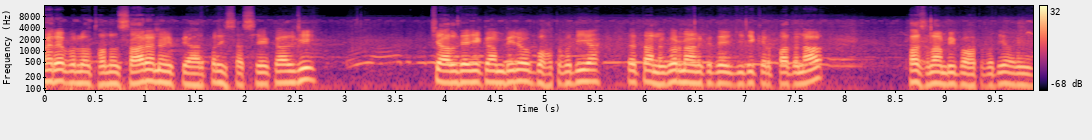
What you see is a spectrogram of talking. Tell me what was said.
ਮੇਰੇ ਵੱਲੋਂ ਤੁਹਾਨੂੰ ਸਾਰਿਆਂ ਨੂੰ ਹੀ ਪਿਆਰ ਭਰੀ ਸਤਿ ਸ੍ਰੀ ਅਕਾਲ ਜੀ। ਚੱਲਦੇ ਜੀ ਕੰਮ ਵੀਰੋ, ਬਹੁਤ ਵਧੀਆ। ਤੇ ਧੰਨ ਗੁਰੂ ਨਾਨਕ ਦੇਵ ਜੀ ਦੀ ਕਿਰਪਾ ਦੇ ਨਾਲ ਫਸਲਾਂ ਵੀ ਬਹੁਤ ਵਧੀਆ ਹੋ ਰਹੀਆਂ।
